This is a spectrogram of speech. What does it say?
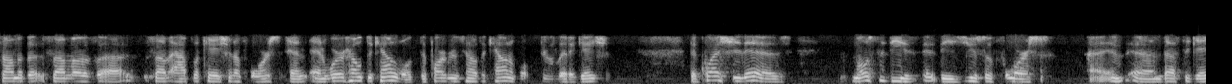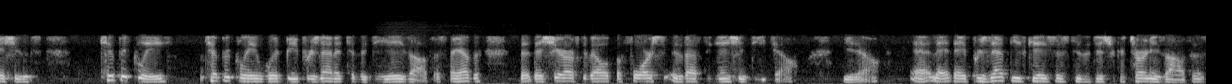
some of the some of uh, some application of force, and and we're held accountable. The department is held accountable through litigation. The question is, most of these these use of force uh, investigations typically typically would be presented to the DA's office. They have the, the, the sheriff develop a force investigation detail, you know, and they, they present these cases to the district attorney's office,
